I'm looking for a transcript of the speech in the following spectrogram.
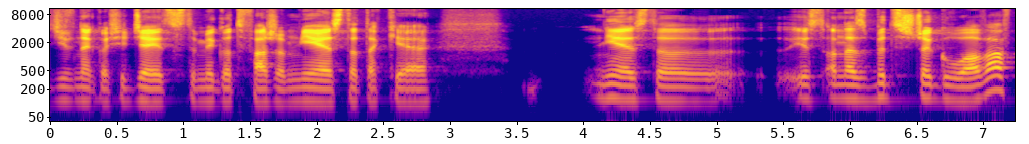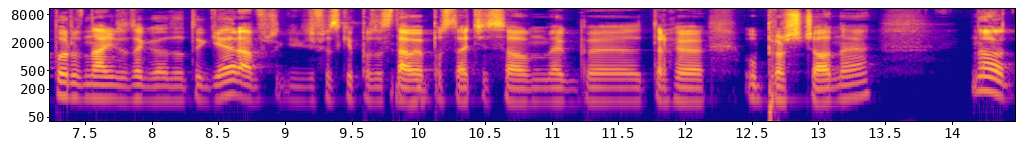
dziwnego się dzieje z tym jego twarzą. Nie jest to takie. Nie jest to jest ona zbyt szczegółowa w porównaniu do tego, do tych gier, a gdzie wszystkie pozostałe mhm. postacie są jakby trochę uproszczone. No,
